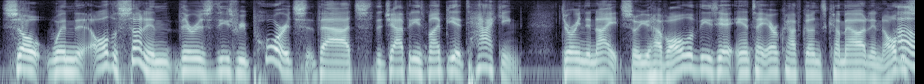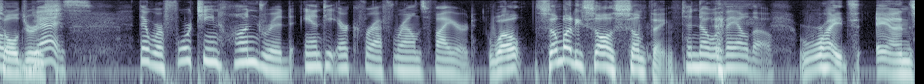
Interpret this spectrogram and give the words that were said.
So when all of a sudden there is these reports that the Japanese might be attacking during the night. So you have all of these anti-aircraft guns come out and all the oh, soldiers Yes. There were 1,400 anti aircraft rounds fired. Well, somebody saw something. To no avail, though. right. And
